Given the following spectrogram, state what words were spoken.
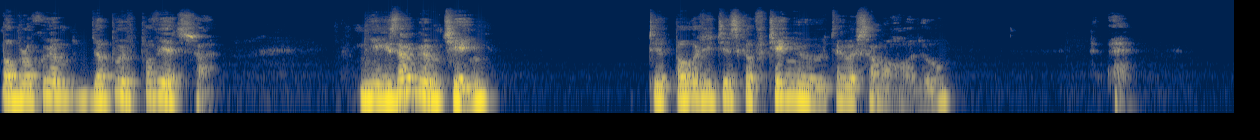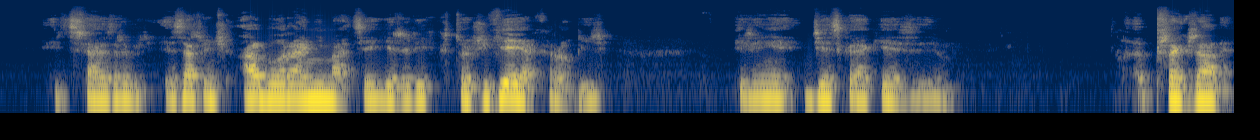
bo blokują dopływ powietrza. Niech zrobią cień, czy położyć dziecko w cieniu tego samochodu, i trzeba zrobić, zacząć albo reanimację, jeżeli ktoś wie jak robić, jeżeli nie dziecko jak jest przegrzane.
